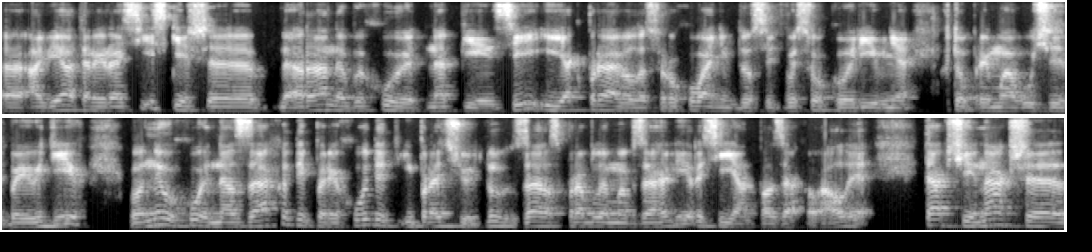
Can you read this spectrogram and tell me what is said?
е, авіатори російські ж е, рано виходять на пенсії, і як правило, з урахуванням досить високого рівня, хто приймав участь в бойових діях, вони уходять на заходи, переходять і працюють. Ну зараз проблема взагалі росіян по заходу, але так чи інакше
